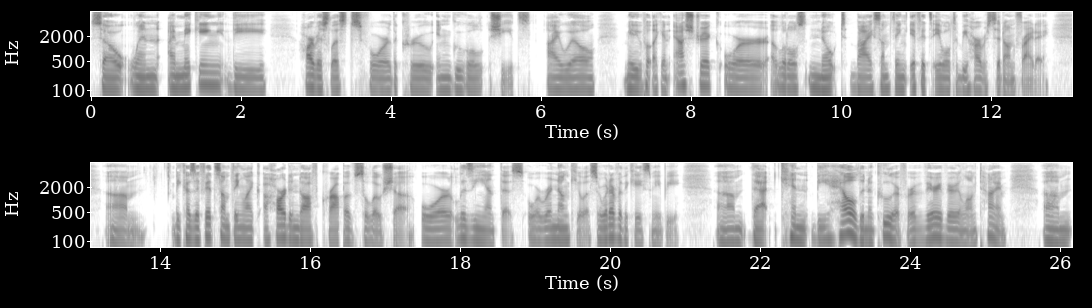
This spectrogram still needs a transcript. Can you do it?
So, when I'm making the harvest lists for the crew in Google Sheets, I will maybe put like an asterisk or a little note by something if it's able to be harvested on Friday. Um, because if it's something like a hardened off crop of celosia or lisianthus or ranunculus or whatever the case may be, um, that can be held in a cooler for a very, very long time, um,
